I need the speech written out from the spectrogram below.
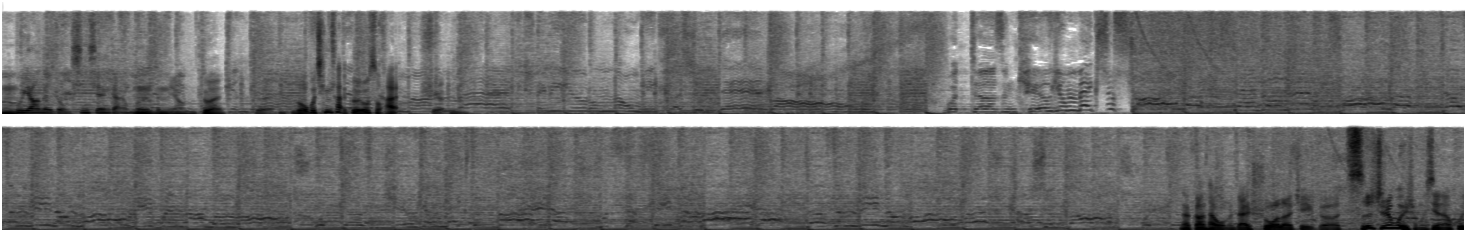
嗯不一样的一种新鲜感或者怎么样。嗯对，对，萝卜青菜各有所爱。是。那刚才我们在说了这个辞职为什么现在会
